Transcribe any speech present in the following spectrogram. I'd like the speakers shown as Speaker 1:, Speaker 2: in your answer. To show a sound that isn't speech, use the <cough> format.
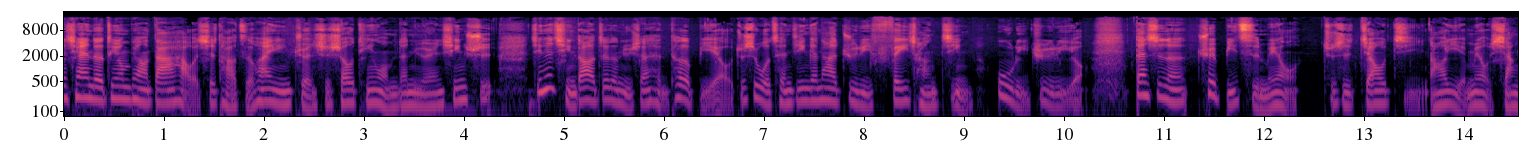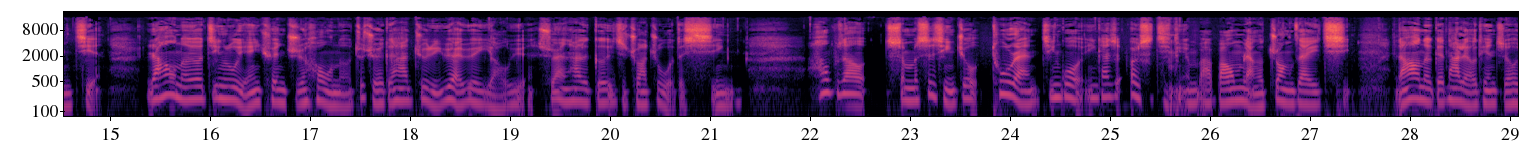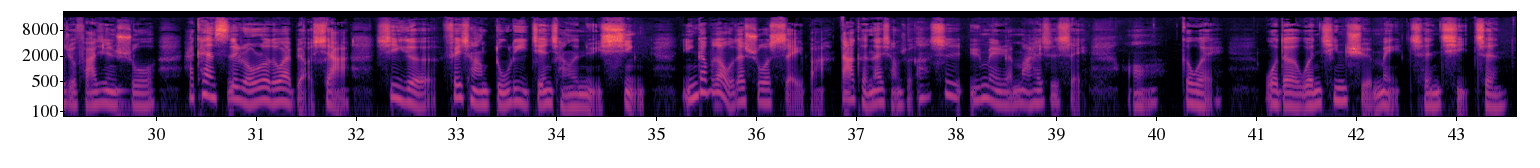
Speaker 1: 各位亲爱的听众朋友，大家好，我是桃子，欢迎准时收听我们的《女人心事》。今天请到的这个女生很特别哦，就是我曾经跟她的距离非常近，物理距离哦，但是呢，却彼此没有就是交集，然后也没有相见。然后呢，又进入演艺圈之后呢，就觉得跟她距离越来越遥远。虽然她的歌一直抓住我的心。然后不知道什么事情，就突然经过应该是二十几年吧，把我们两个撞在一起。然后呢，跟他聊天之后，就发现说，他看似柔弱的外表下，是一个非常独立坚强的女性。你应该不知道我在说谁吧？大家可能在想说啊，是虞美人吗？还是谁？哦，各位，我的文青学妹陈绮贞。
